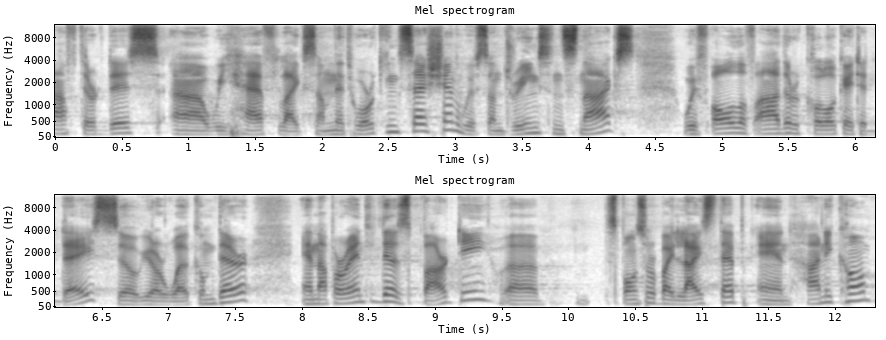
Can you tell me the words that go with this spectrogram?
after this, uh, we have like some networking session with some drinks and snacks with all of other co-located days. So you are welcome there. And apparently, there's party. Uh, sponsored by Lightstep and Honeycomb,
